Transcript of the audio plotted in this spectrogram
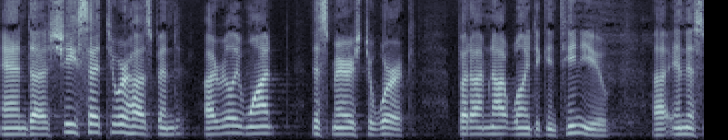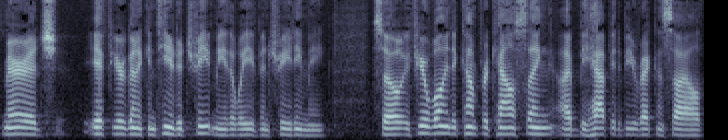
And uh, she said to her husband, I really want this marriage to work but I'm not willing to continue uh, in this marriage if you're going to continue to treat me the way you've been treating me. So if you're willing to come for counseling, I'd be happy to be reconciled.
